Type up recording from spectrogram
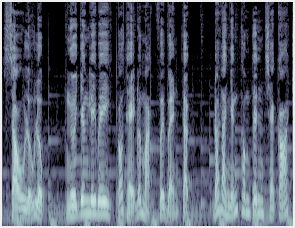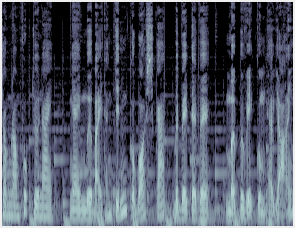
Sau lũ lụt, người dân Libya có thể đối mặt với bệnh tật. Đó là những thông tin sẽ có trong 5 phút trưa nay, ngày 17 tháng 9 của Bosscat BBTV. Mời quý vị cùng theo dõi.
